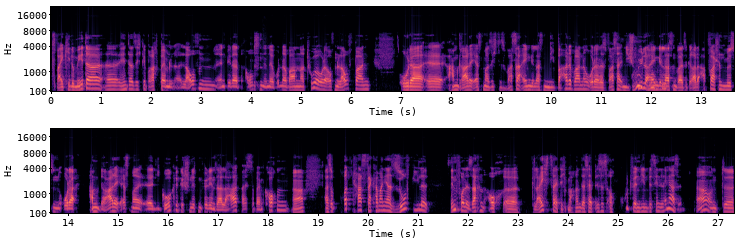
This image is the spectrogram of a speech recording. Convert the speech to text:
zwei Kilometer äh, hinter sich gebracht beim Laufen, entweder draußen in der wunderbaren Natur oder auf dem Laufband oder äh, haben gerade erstmal sich das Wasser eingelassen in die Badewanne oder das Wasser in die Spüle eingelassen, weil sie gerade abwaschen müssen oder haben gerade erstmal äh, die Gurke geschnitten für den Salat, weißt du, beim Kochen. Ja. Also Podcast, da kann man ja so viele sinnvolle Sachen auch äh, gleichzeitig machen. Deshalb ist es auch gut, wenn die ein bisschen länger sind. Ja, und äh,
